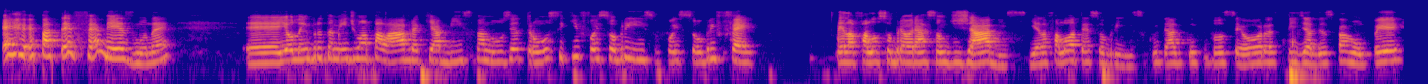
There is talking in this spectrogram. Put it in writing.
é, é para ter fé mesmo, né? É, eu lembro também de uma palavra que a bispa Núzia trouxe que foi sobre isso, foi sobre fé ela falou sobre a oração de Jabes, e ela falou até sobre isso. Cuidado com o que você ora, pedir a Deus para romper,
